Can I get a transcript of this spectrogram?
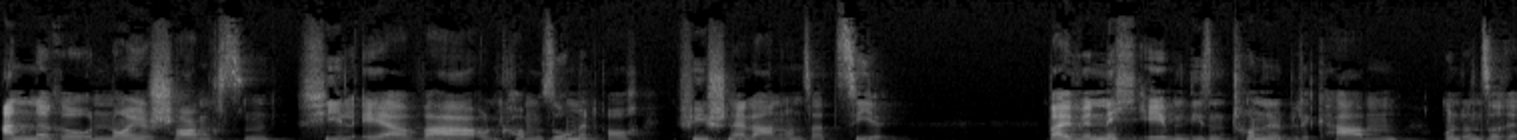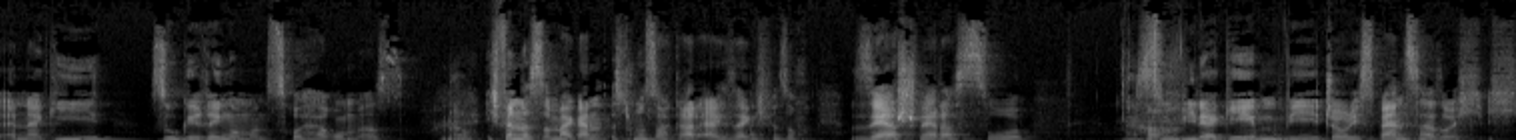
andere und neue Chancen viel eher wahr und kommen somit auch viel schneller an unser Ziel. Weil wir nicht eben diesen Tunnelblick haben und unsere Energie so gering um uns herum ist. Ja. Ich finde es immer ganz, ich muss auch gerade ehrlich sagen, ich finde es auch sehr schwer, das so ja. zu wiedergeben wie Jodie Spencer. Also ich, ich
